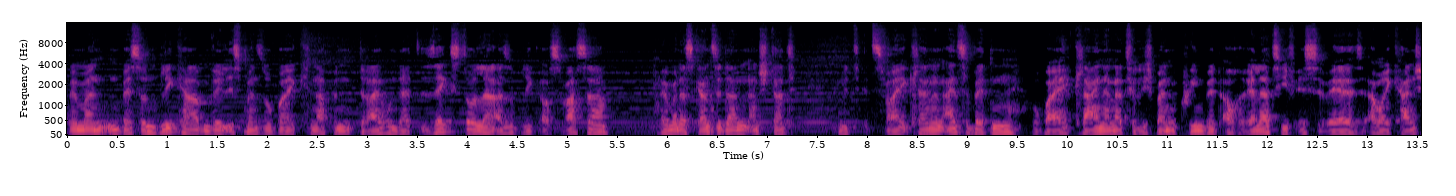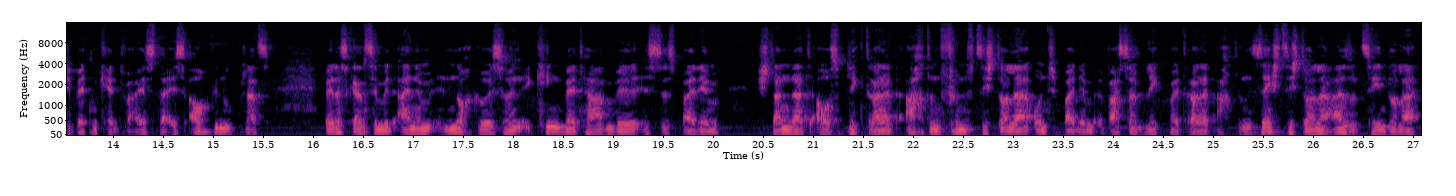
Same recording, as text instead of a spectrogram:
Wenn man einen besseren Blick haben will, ist man so bei knappen 306 Dollar, also Blick aufs Wasser. Wenn man das Ganze dann anstatt mit zwei kleinen Einzelbetten, wobei kleiner natürlich bei einem Queen-Bett auch relativ ist. Wer amerikanische Betten kennt, weiß, da ist auch genug Platz. Wer das Ganze mit einem noch größeren King-Bett haben will, ist es bei dem Standardausblick 358 Dollar und bei dem Wasserblick bei 368 Dollar, also 10 Dollar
